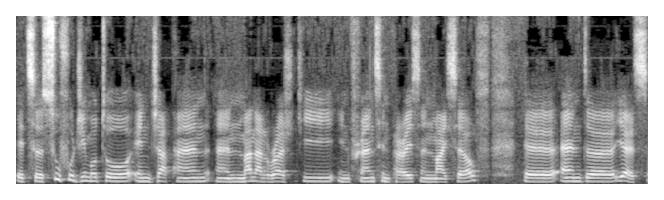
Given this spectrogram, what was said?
It's uh, Sou Fujimoto in Japan and Manal Rachdi in France, in Paris, and myself. Uh, and yes,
